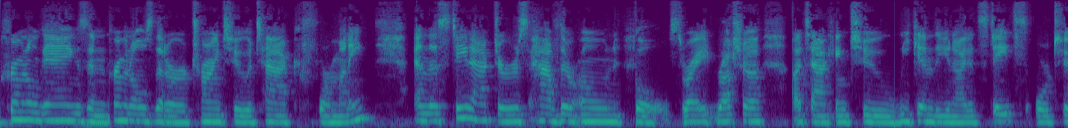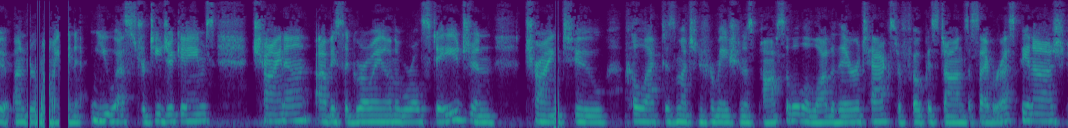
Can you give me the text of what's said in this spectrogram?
criminal gangs and criminals that are trying to attack for money, and the state actors have their own goals, right? Russia attacking to weaken the United States or to undermine U.S. strategic aims. China, obviously growing on the world stage and trying to collect as much information as possible. A lot of their attacks are focused on cyber espionage,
